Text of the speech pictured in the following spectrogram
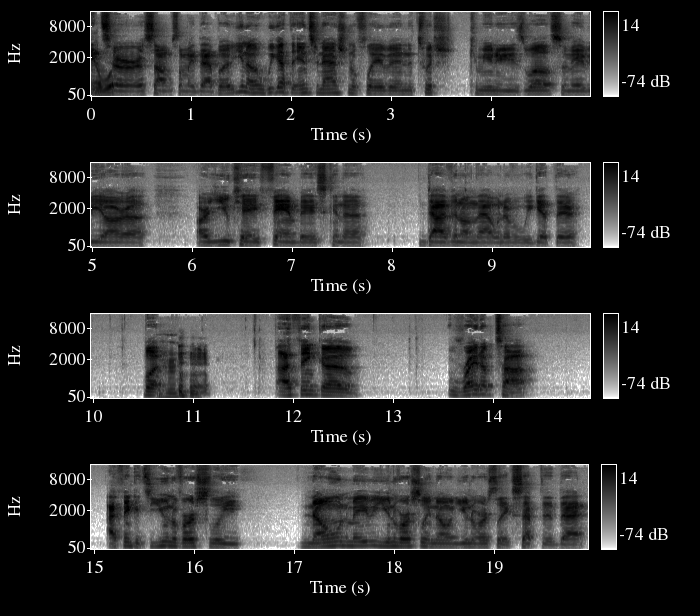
And what- Inter or something something like that. But you know we got the international flavor in the Twitch community as well, so maybe our uh, our UK fan base can uh, dive in on that whenever we get there. But Mhm. I think uh, right up top, I think it's universally known, maybe universally known, universally accepted that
